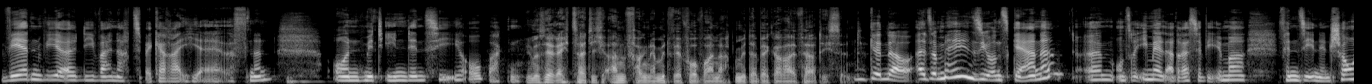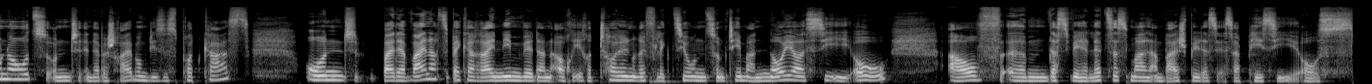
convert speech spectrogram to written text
werden wir die Weihnachtsbäckerei hier eröffnen und mit Ihnen den CEO backen. Wir müssen ja rechtzeitig anfangen, damit wir vor Weihnachten mit der Bäckerei fertig sind. Genau. Also melden Sie uns gerne. Ähm, unsere E-Mail-Adresse wie immer finden Sie in den Show Notes und in der Beschreibung dieses Podcasts. Und bei der Weihnachtsbäckerei nehmen wir dann auch Ihre tollen Reflexionen zum Thema neuer CEO auf, ähm, das wir letztes Mal am Beispiel des SAP-CEOs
